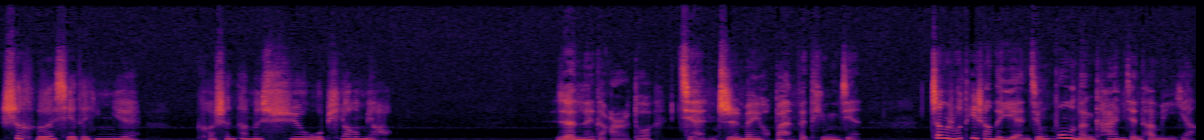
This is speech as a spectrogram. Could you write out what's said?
是和谐的音乐，可是那么虚无缥缈。人类的耳朵简直没有办法听见，正如地上的眼睛不能看见它们一样。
